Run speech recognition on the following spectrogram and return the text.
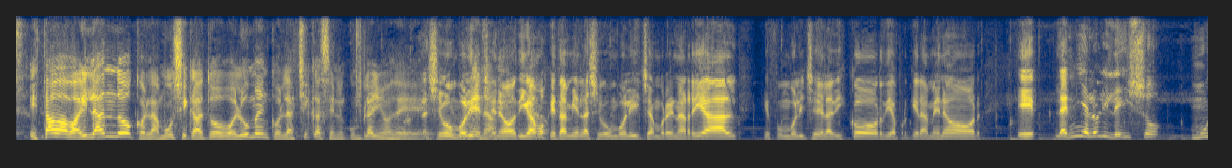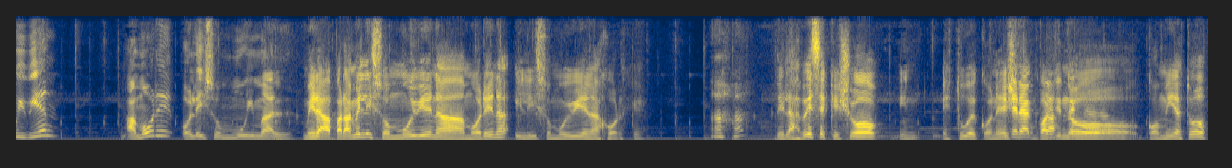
adultos, estaba bailando con la música a todo volumen, con las chicas en el cumpleaños de. La llevó un boliche, Morena. ¿no? Digamos que también la llevó un boliche a Morena Real, que fue un boliche de la discordia porque era menor. Eh, ¿La niña Loli le hizo muy bien a More o le hizo muy mal? Mira, para mí le hizo muy bien a Morena y le hizo muy bien a Jorge. Ajá. De las veces que yo estuve con ellos compartiendo comidas, todo,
